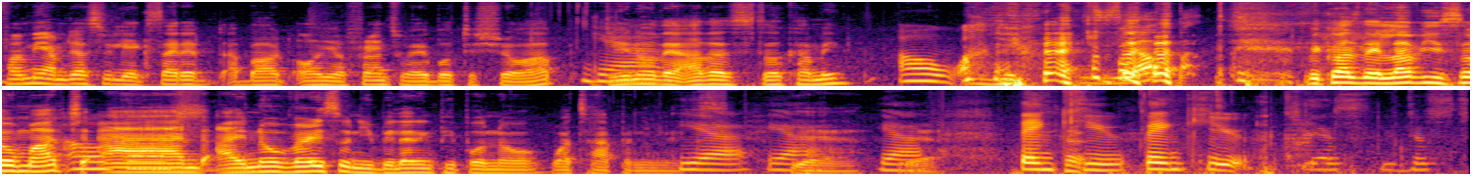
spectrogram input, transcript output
for me, I'm just really excited about all your friends who are able to show up. Do you know Yeah. there are others still coming? Oh, Yes. Because they love you so much, Oh, and gosh. I know very soon you'll be letting people know what's happening next. yeah, yeah, Yeah. yeah. Thank you. Thank you. Yes, we just.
